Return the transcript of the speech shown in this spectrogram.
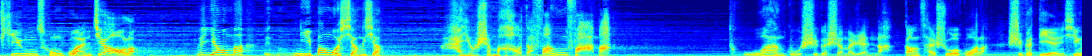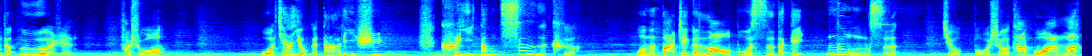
听从管教了。那要么你帮我想想，还有什么好的方法吗？”图案谷是个什么人呢？刚才说过了，是个典型的恶人。他说：“我家有个大力士，可以当刺客。”我们把这个老不死的给弄死，就不受他管了。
